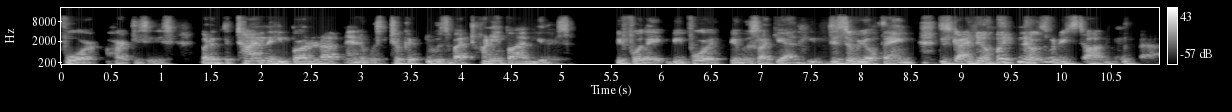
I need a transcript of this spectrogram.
for heart disease. But at the time that he brought it up, and it was took it, it was about 25 years before they before it was like, yeah, this is a real thing. This guy knows knows what he's talking about.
